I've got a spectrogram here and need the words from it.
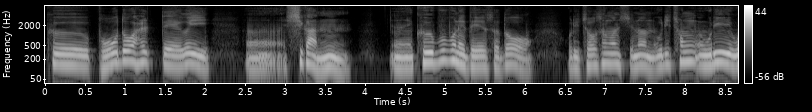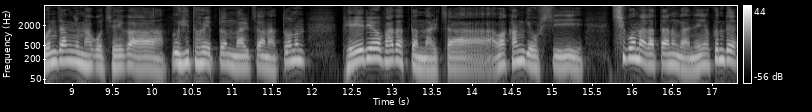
그 보도할 때의 어 시간 예, 그 부분에 대해서도 우리 조성은 씨는 우리 총 우리 원장님하고 제가 의도했던 날짜나 또는 배려받았던 날짜와 관계없이 치고 나갔다는 거 아니에요. 근데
